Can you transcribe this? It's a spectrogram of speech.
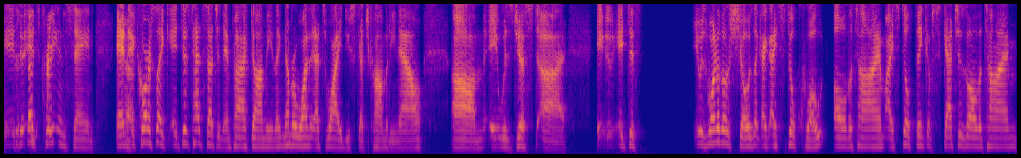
It's That's it's pretty insane. And Yeah. of course, like it just had such an impact on me. Like number one, that's why I do sketch comedy now. Um, it was just uh it, it just it was one of those shows like I, I still quote all the time. I still think of sketches all the time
